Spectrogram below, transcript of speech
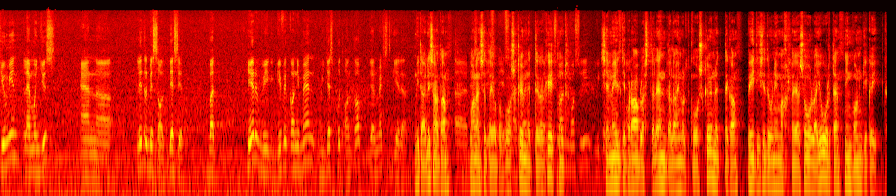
cumin, lemon juice and uh, little bit salt, that's it. But Here we give it condiment, we just put on top, then mix together. mida lisada, uh, ma olen seda juba koos köömnetega keetnud. see meeldib araablastele endale ainult koos köömnetega, veidi sidrunimahla ja soola juurde ning ongi kõik.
